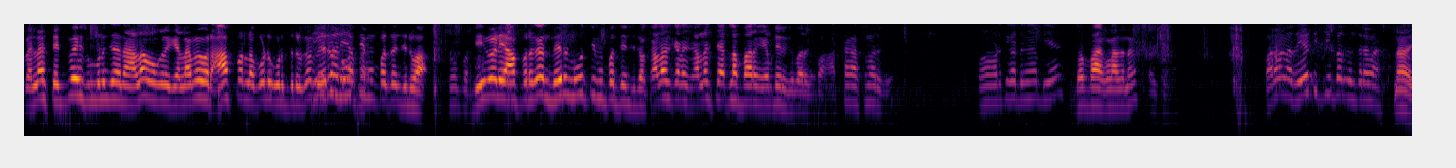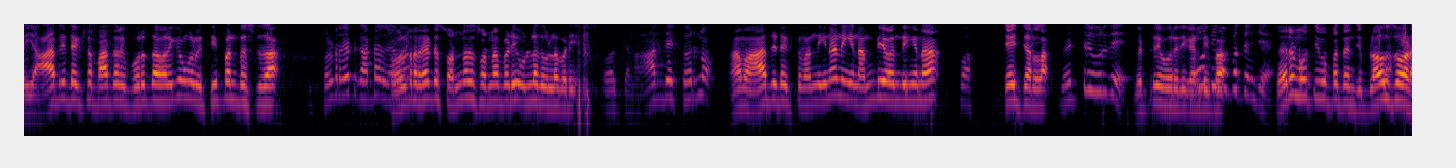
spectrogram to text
எல்லாம் செட் வைஸ் முடிஞ்சதுனால உங்களுக்கு எல்லாமே ஒரு ஆஃபர்ல போட்டு கொடுத்துருக்கோம். வெறும் நூத்தி முப்பத்தஞ்சு ரூபா. தீபாவளி ஆஃபருக்கு வெறும் நூத்தி முப்பத்தஞ்சு ரூபா கலர் கலர் கலர் ஷர்ட்லாம் பாருங்க. எப்படி இருக்கு பாருங்க. அட்டகாசமா இருக்கு. உடச்சு காட்டுங்க அப்படியே. இதோ பார்க்கலாம் தானே ஓகேண்ணா பரவாயில்ல ரேட்டு சீப்பாக இருக்குன்னு தரவேன் நான் ஆர்டிடெக்ஸை பார்த்த வரைக்கும் பொறுத்த வரைக்கும் உங்களுக்கு சீப் அண்ட் பெஸ்ட் தான். சொல்ற ரேட் கரெக்டாக சொல்ற ரேட்டு சொன்னது சொன்னபடி உள்ளது உள்ளபடி. ஓகேண்ணா ஆர்டிஎக்ஸ் வரணும். ஆமா ஆர்டிடெக்ஸ் வந்தீங்கன்னா நீங்க நம்பி வந்தீங்கன்னா. ஜெயிச்சிடலாம். வெற்றி உறுதி. வெற்றி உறுதி கண்டிப்பா. முப்பத்தஞ்சு. வெறும் நூத்தி முப்பத்தஞ்சு பிளவுஸோட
